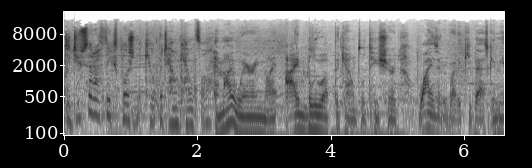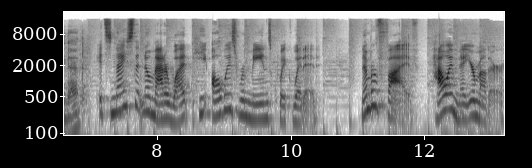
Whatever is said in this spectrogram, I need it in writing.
Did you set off the explosion that killed the town council? Am I wearing my I blew up the council t-shirt? Why does everybody keep asking me that? It's nice that no matter what, he always remains quick witted. Number 5. How I Met Your Mother.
